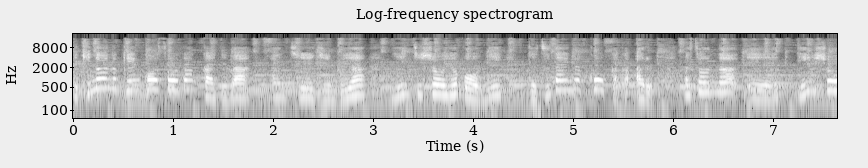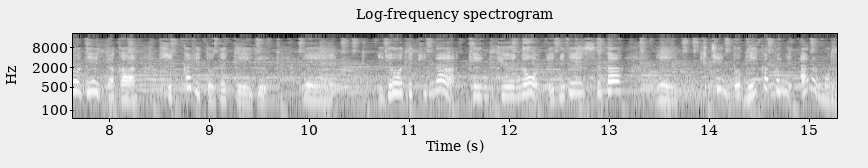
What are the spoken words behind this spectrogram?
で昨日の健康相談会ではアンチエイジングや認知症予防に絶大な効果がある、まあ、そんな、えー、臨床データがしっかりと出ている、えー、医療的な研究のエビデンスが、えー、きちんと明確にあるもの、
